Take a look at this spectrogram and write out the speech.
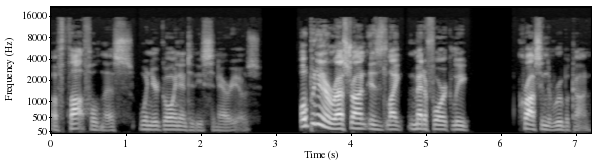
of thoughtfulness when you're going into these scenarios. Opening a restaurant is like metaphorically crossing the Rubicon,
